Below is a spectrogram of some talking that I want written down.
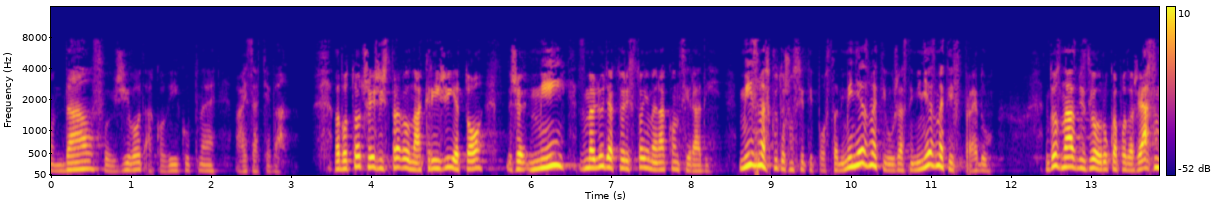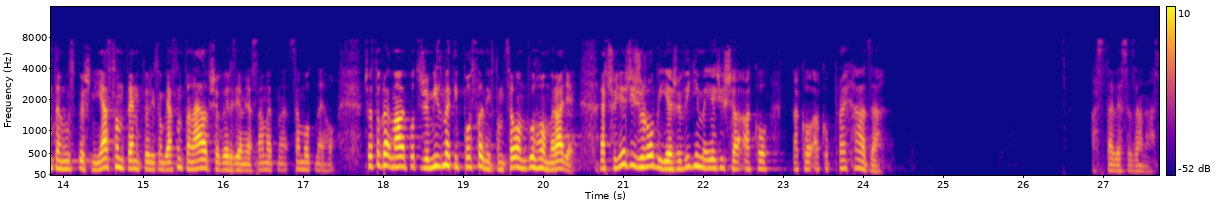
on dal svoj život ako výkupné aj za teba. Lebo to, čo Ježiš spravil na kríži, je to, že my sme ľudia, ktorí stojíme na konci rady. My sme v skutočnosti tí poslední. My nie sme tí úžasní, my nie sme tí vpredu. Kto z nás by zdvihol ruku a povedal, že ja som ten úspešný, ja som ten, ktorý som, ja som tá najlepšia verzia mňa samotného. Častokrát máme pocit, že my sme tí poslední v tom celom dlhom rade. A čo Ježiš robí, je, že vidíme Ježiša ako, ako, ako prechádza a stavia sa za nás.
